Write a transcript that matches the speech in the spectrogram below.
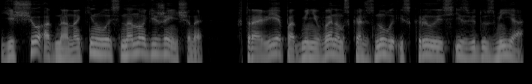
Еще одна накинулась на ноги женщины. В траве под минивеном скользнула и скрылась из виду змея.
